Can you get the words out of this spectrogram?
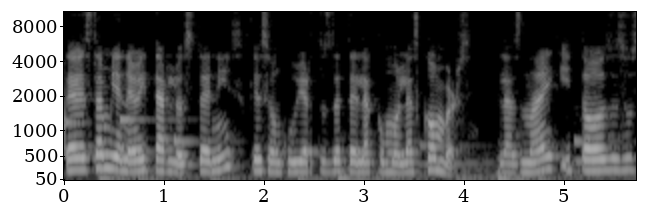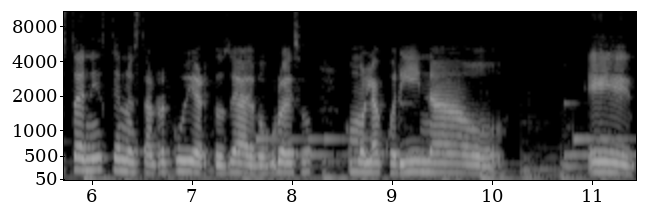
Debes también evitar los tenis que son cubiertos de tela como las Converse, las Nike y todos esos tenis que no están recubiertos de algo grueso como la cuerina o eh,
